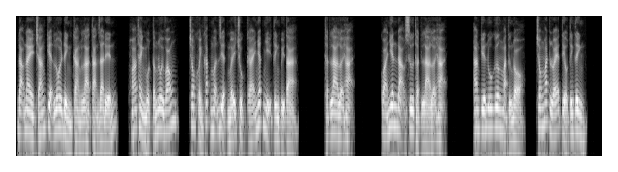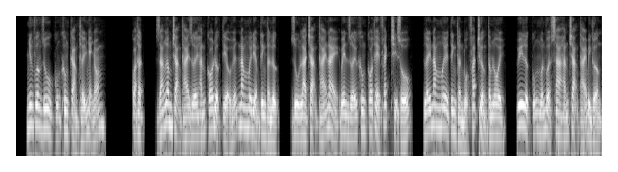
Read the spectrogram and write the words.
Đạo này tráng kiện lôi đỉnh càng là tản ra đến, hóa thành một tấm lôi võng, trong khoảnh khắc mẫn diệt mấy chục cái nhất nhị tinh quỷ tà. Thật là lợi hại. Quả nhiên đạo sư thật là lợi hại. An kiến u gương mặt tường đỏ, trong mắt lóe tiểu tinh tinh. Nhưng phương du cũng không cảm thấy nhẹ nhõm quả thật, giáng lâm trạng thái dưới hắn có được tiểu huyễn năm mươi điểm tinh thần lực, dù là trạng thái này bên dưới không có thể phách trị số, lấy năm mươi tinh thần buộc phát trưởng tâm lôi, uy lực cũng muốn vượt xa hắn trạng thái bình thường.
